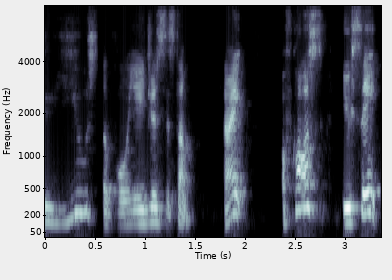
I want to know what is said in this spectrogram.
to use the Voyager system, right? Of course, you say,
